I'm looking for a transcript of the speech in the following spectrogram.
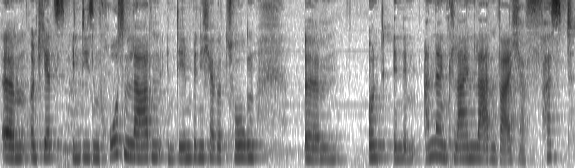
Ähm, und jetzt in diesem großen Laden, in den bin ich ja gezogen. Ähm, und in dem anderen kleinen Laden war ich ja fast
